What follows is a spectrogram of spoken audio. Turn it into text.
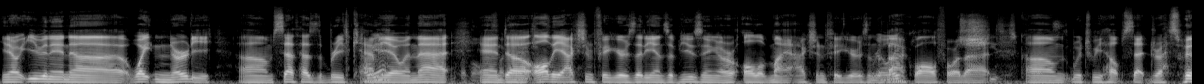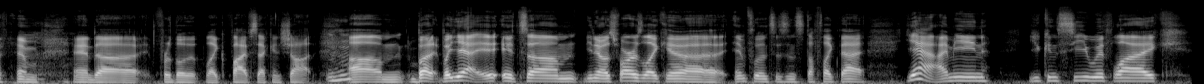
you know, even in uh, White and Nerdy, um, Seth has the brief cameo in that, all and uh, all the action figures that he ends up using are all of my action figures in the back wall for that, um, which we helped set dress with him, and uh, for the like five second shot. Mm-hmm. Um, but but yeah, it, it's um, you know as far as like uh, influences and stuff like that. Yeah, I mean you can see with like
